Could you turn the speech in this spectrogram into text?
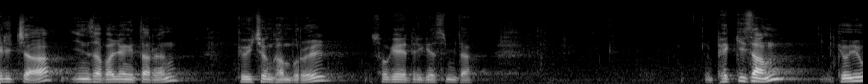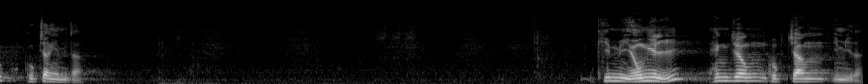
1일자 인사 발령에 따른 교육청 간부를 소개해 드리겠습니다. 백기상 교육국장입니다. 김용일 행정국장입니다.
